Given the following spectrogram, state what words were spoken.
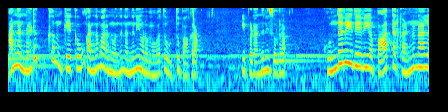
அந்த நடுக்கம் கேட்கவும் கந்தமாறன் வந்து நந்தினியோட முகத்தை உத்து பார்க்குறான். இப்போ நந்தினி சொல்கிறான் குந்தவை தேவியை பார்த்த கண்ணுனால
